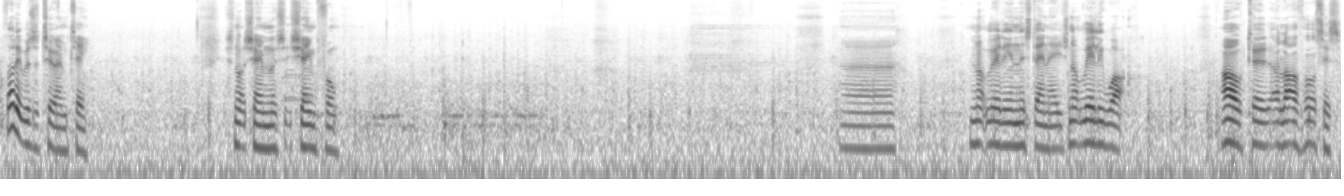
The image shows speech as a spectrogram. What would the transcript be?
I thought it was a 2MT. It's not shameless, it's shameful. Really in this day and age. Not really what? Oh, to a lot of horses.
